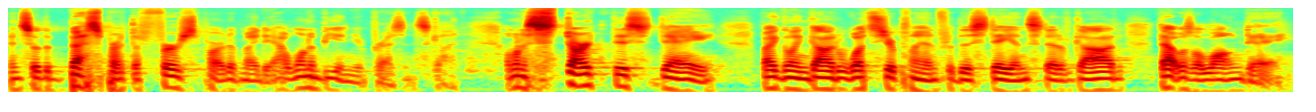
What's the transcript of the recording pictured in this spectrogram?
And so the best part, the first part of my day, I want to be in your presence, God. I want to start this day by going, God, what's your plan for this day? Instead of, God, that was a long day.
